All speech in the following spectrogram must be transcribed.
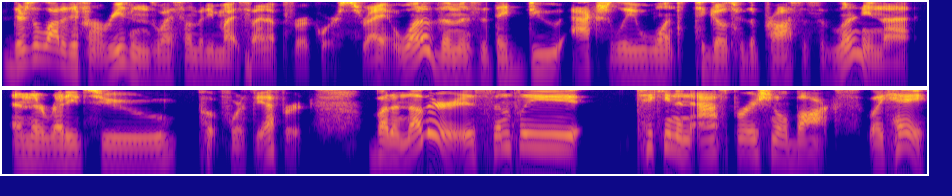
there's a lot of different reasons why somebody might sign up for a course, right? One of them is that they do actually want to go through the process of learning that and they're ready to put forth the effort. But another is simply ticking an aspirational box. Like, hey,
